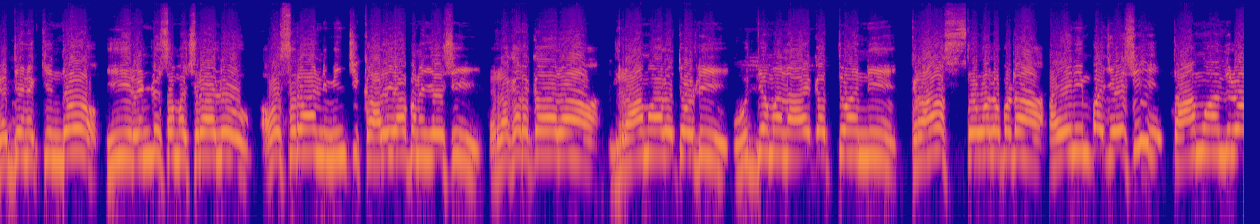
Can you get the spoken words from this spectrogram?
గద్దెనెక్కిందో ఈ రెండు సంవత్సరాలు అవసరాన్ని మించి కాలయాపన చేసి రకరకాల డ్రామాలతోటి ఉద్యమ నాయకత్వాన్ని క్రాస్ లోపల పయనింపజేసి తాము అందులో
